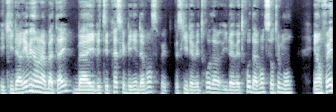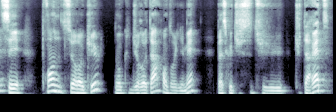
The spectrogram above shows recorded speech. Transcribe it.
et qu'il est arrivé dans la bataille, bah, il était presque gagné d'avance, en fait, parce qu'il avait trop d'avance sur tout le monde. Et en fait, c'est prendre ce recul, donc du retard, entre guillemets, parce que tu t'arrêtes, tu, t'arrêtes,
